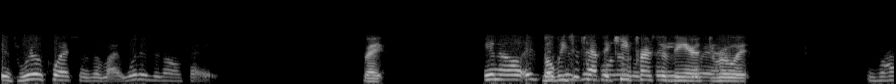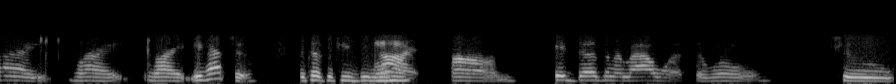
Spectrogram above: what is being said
it's real questions of like, what is it gonna take? Right. You know, it's but just, we it's just have to keep persevering where, through it. Right, right, right. You have to, because if you do mm-hmm. not, um, it doesn't allow us the room to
